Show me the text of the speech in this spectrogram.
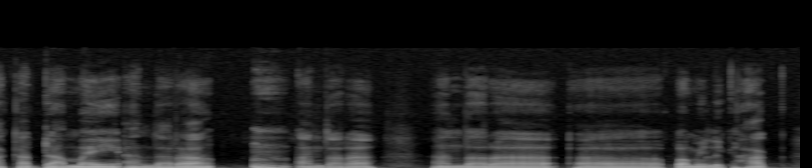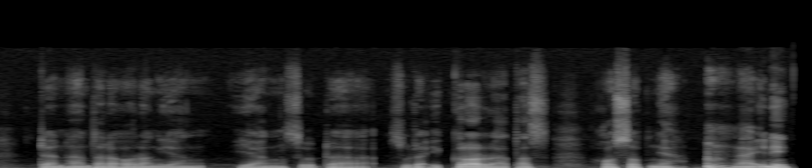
akad damai antara antara antara e, pemilik hak dan antara orang yang yang sudah sudah ikrar atas khosopnya. nah ini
